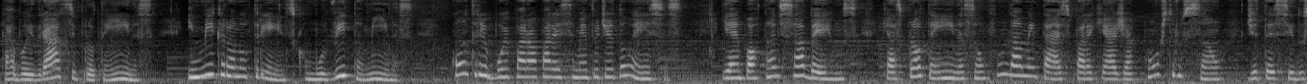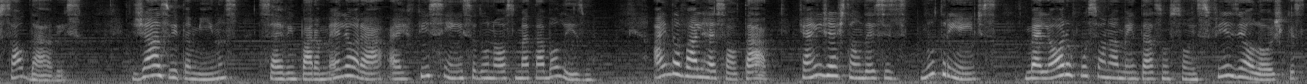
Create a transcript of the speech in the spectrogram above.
carboidratos e proteínas e micronutrientes como vitaminas contribui para o aparecimento de doenças. E é importante sabermos que as proteínas são fundamentais para que haja a construção de tecidos saudáveis. Já as vitaminas servem para melhorar a eficiência do nosso metabolismo. Ainda vale ressaltar que a ingestão desses nutrientes melhora o funcionamento das funções fisiológicas,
